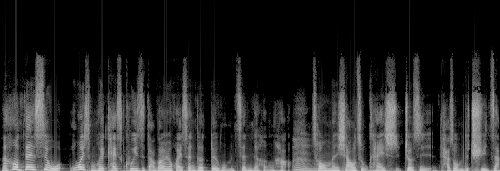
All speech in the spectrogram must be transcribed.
然后，但是我为什么会开始哭，一直祷告？因为怀胜哥对我们真的很好。嗯，从我们小组开始，就是他是我们的区长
